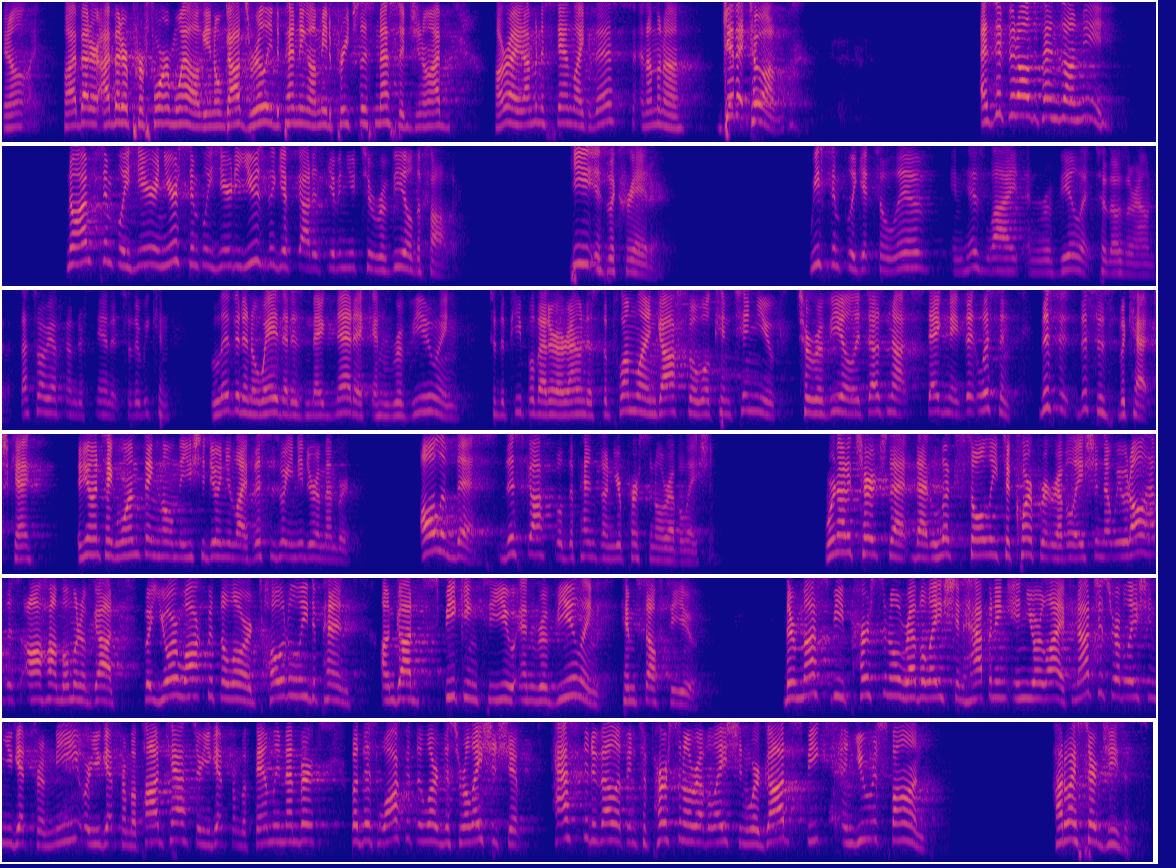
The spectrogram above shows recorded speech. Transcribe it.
You know, well, I better I better perform well. You know, God's really depending on me to preach this message. You know, I all right, I'm going to stand like this and I'm going to give it to him. As if it all depends on me. No, I'm simply here, and you're simply here to use the gift God has given you to reveal the Father. He is the Creator. We simply get to live in His light and reveal it to those around us. That's why we have to understand it, so that we can live it in a way that is magnetic and revealing to the people that are around us. The plumb line gospel will continue to reveal, it does not stagnate. Listen, this is, this is the catch, okay? If you want to take one thing home that you should do in your life, this is what you need to remember. All of this, this gospel depends on your personal revelation. We're not a church that, that looks solely to corporate revelation, that we would all have this aha moment of God, but your walk with the Lord totally depends on God speaking to you and revealing himself to you. There must be personal revelation happening in your life, not just revelation you get from me or you get from a podcast or you get from a family member, but this walk with the Lord, this relationship has to develop into personal revelation where God speaks and you respond. How do I serve Jesus?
